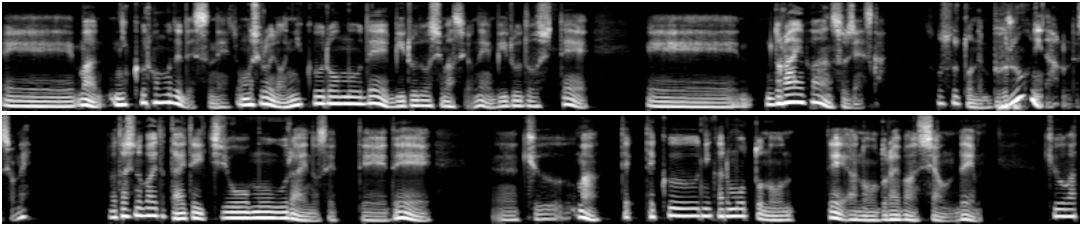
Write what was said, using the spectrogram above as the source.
えー、まあ、ニクロムでですね、面白いのがニクロムでビルドしますよね。ビルドして、えー、ドライバーンするじゃないですか。そうするとね、ブルーになるんですよね。私の場合だと大体1オームぐらいの設定で、えー、まあテ、テクニカルモッドのであのドライバーンしちゃうんで、9ワッ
